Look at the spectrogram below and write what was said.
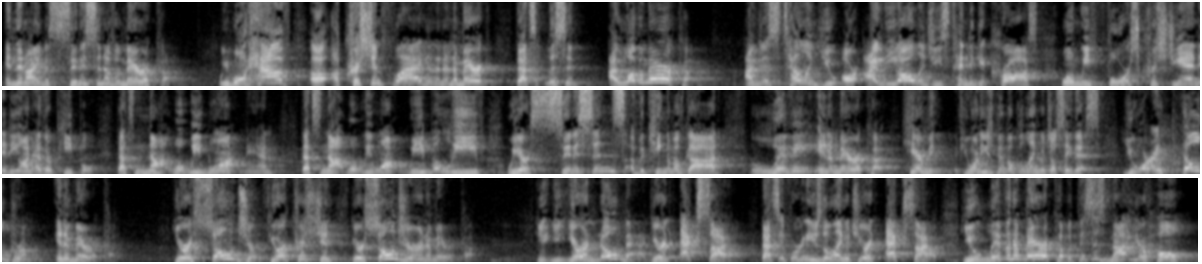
and then I am a citizen of America. We won't have a, a Christian flag and then an America. That's, listen, I love America. I'm just telling you, our ideologies tend to get crossed when we force Christianity on other people. That's not what we want, man. That's not what we want. We believe we are citizens of the kingdom of God living in America. Hear me. If you want to use biblical language, I'll say this You are a pilgrim in America. You're a soldier. If you're a Christian, you're a soldier in America. You, are a nomad. You're an exile. That's if we're going to use the language, you're an exile. You live in America, but this is not your home.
